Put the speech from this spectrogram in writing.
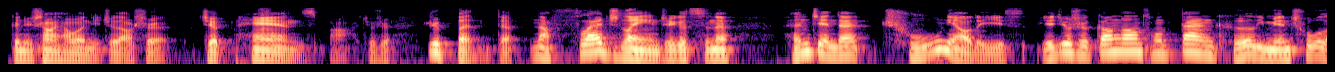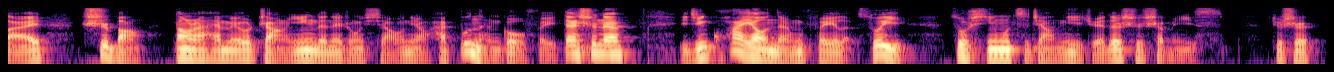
根据上下文你知道是 Japan's 啊，就是日本的。那 fledgling 这个词呢？很简单，雏鸟的意思，也就是刚刚从蛋壳里面出来，翅膀当然还没有长硬的那种小鸟，还不能够飞，但是呢，已经快要能飞了。所以做形容词讲，你觉得是什么意思？就是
